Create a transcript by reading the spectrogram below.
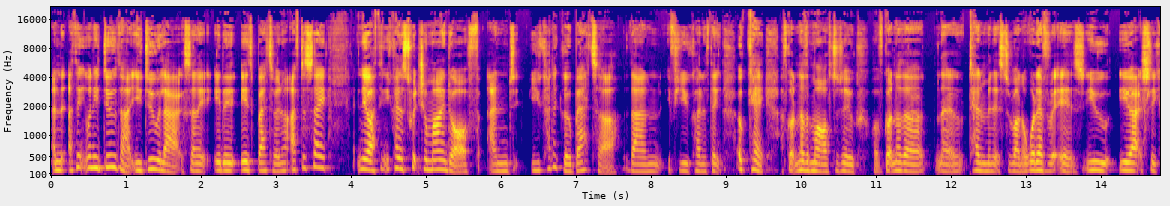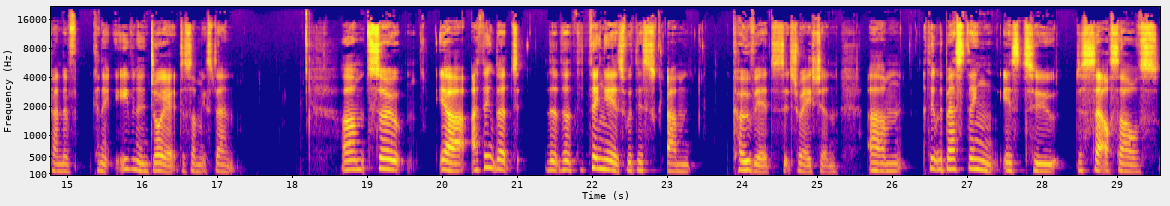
And I think when you do that, you do relax and it, it is better. And I have to say, you know, I think you kind of switch your mind off and you kind of go better than if you kind of think, okay, I've got another mile to do, or I've got another you know, 10 minutes to run, or whatever it is. You, you actually kind of can even enjoy it to some extent. Um, so, yeah, I think that the, the, the thing is with this um, COVID situation, um, I think the best thing is to just set ourselves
